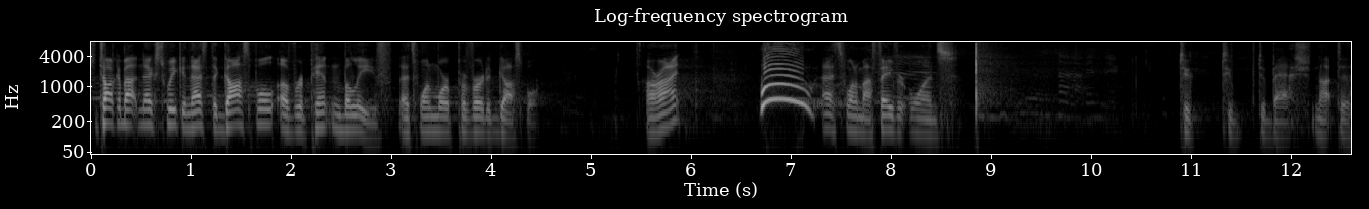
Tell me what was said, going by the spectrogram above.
to talk about next week, and that's the gospel of repent and believe. That's one more perverted gospel. All right? Woo! That's one of my favorite ones to, to to bash, not to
